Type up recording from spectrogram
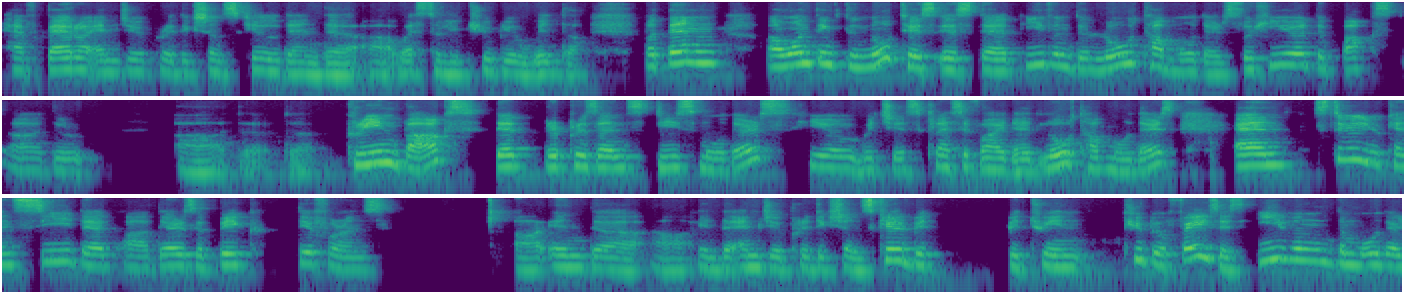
have better MJO prediction skill than the uh, westerly QBO winter. But then uh, one thing to notice is that even the low top models, so here the box, the, uh, the, the green box that represents these models here, which is classified as low top models. And still you can see that uh, there's a big difference in the in the MJO prediction skill between QBO phases, even the model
